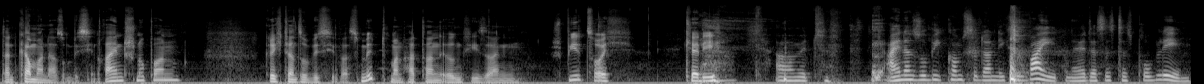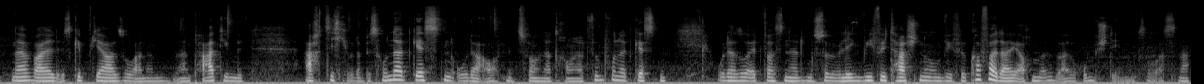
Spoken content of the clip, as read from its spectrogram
Dann kann man da so ein bisschen reinschnuppern, kriegt dann so ein bisschen was mit. Man hat dann irgendwie sein Spielzeug-Caddy. Aber mit einer Subi kommst du dann nicht so weit, ne? Das ist das Problem, ne? Weil es gibt ja so eine, eine Party mit 80 oder bis 100 Gästen oder auch mit 200, 300, 500 Gästen oder so etwas, ne? Du musst überlegen, wie viele Taschen und wie viele Koffer da ja auch immer überall rumstehen und sowas, ne?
